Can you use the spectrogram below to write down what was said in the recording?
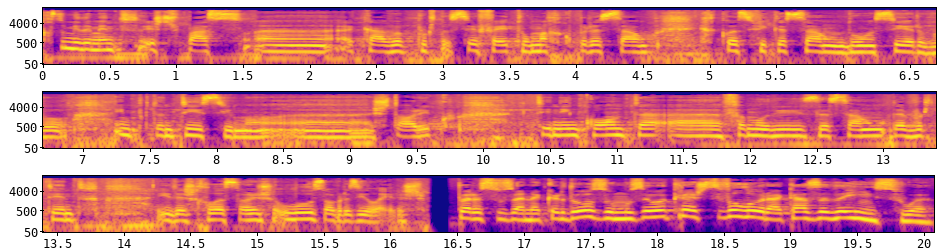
Resumidamente, este espaço uh, acaba por ser feita uma recuperação e reclassificação de um acervo importantíssimo uh, histórico, tendo em conta a familiarização da vertente e das relações luso-brasileiras. Para Susana Cardoso, o museu acresce valor à Casa da Ínsua.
